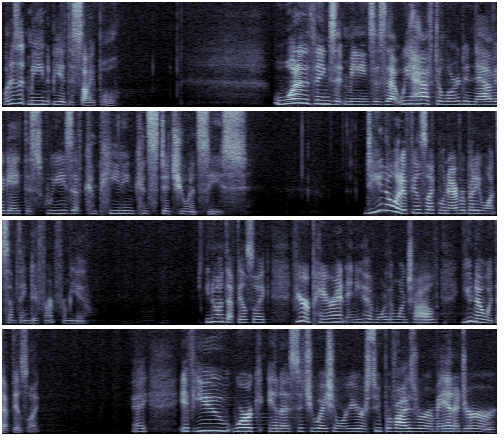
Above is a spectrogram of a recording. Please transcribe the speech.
What does it mean to be a disciple? One of the things it means is that we have to learn to navigate the squeeze of competing constituencies. Do you know what it feels like when everybody wants something different from you? You know what that feels like? If you're a parent and you have more than one child, you know what that feels like. Okay? If you work in a situation where you're a supervisor or a manager or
